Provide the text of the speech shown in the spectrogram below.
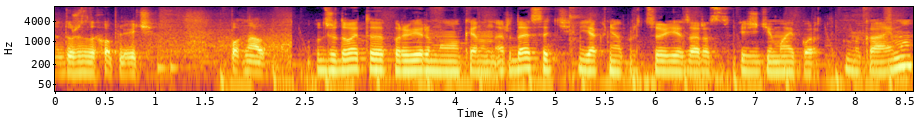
не дуже захоплююче. Погнали! Отже, давайте перевіримо Canon R10, як в нього працює зараз HDMI порт. Вмикаємо.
